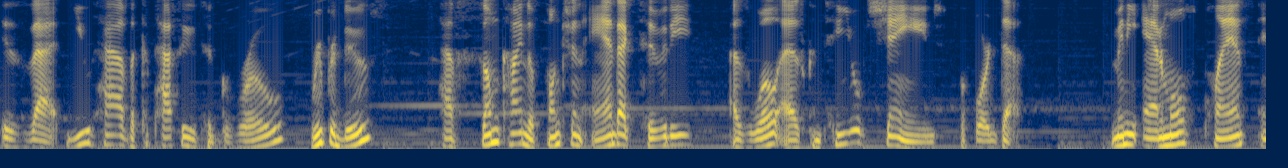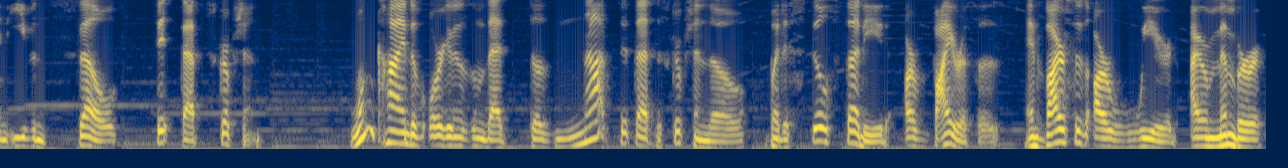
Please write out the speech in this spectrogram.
is that you have the capacity to grow, reproduce, have some kind of function and activity, as well as continual change before death. Many animals, plants, and even cells fit that description. One kind of organism that does not fit that description, though, but is still studied, are viruses. And viruses are weird. I remember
